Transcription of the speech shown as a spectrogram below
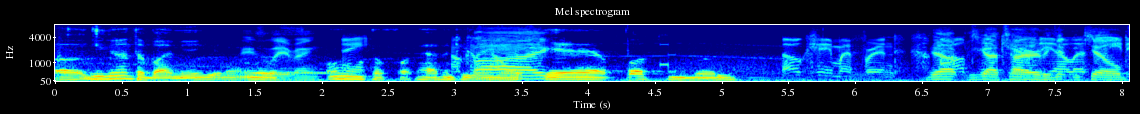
Uh, you're gonna have to bite me again. I He's don't know- leaving. I don't know what the fuck happened to you. Bye. Yeah, fuck you, buddy. Okay, my friend. Yep, I'll he got tired of of the getting killed.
